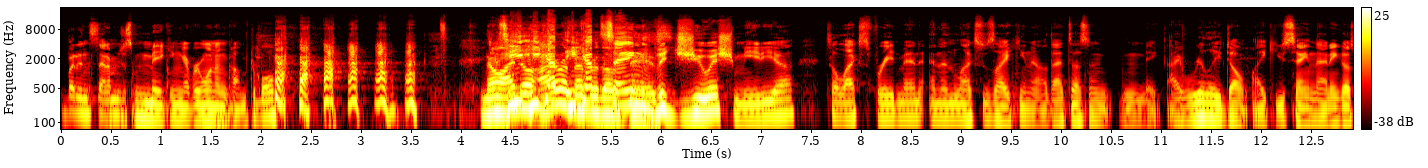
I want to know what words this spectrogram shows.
but instead I'm just making everyone uncomfortable. No, 'Cause I he, know. he I kept, he remember kept those saying days. the Jewish media to Lex Fridman, and then Lex was like, you know, that doesn't make. I really don't like you saying that. And he goes,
